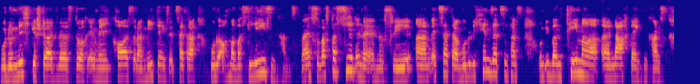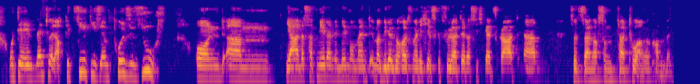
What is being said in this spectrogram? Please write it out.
wo du nicht gestört wirst durch irgendwelche Calls oder Meetings etc., wo du auch mal was lesen kannst. Weißt du, was passiert in der Industrie ähm, etc., wo du dich hinsetzen kannst und über ein Thema äh, nachdenken kannst und dir eventuell auch gezielt diese Impulse suchst. Und ähm, ja, das hat mir dann in dem Moment immer wieder geholfen, wenn ich das Gefühl hatte, dass ich jetzt gerade ähm, sozusagen auf so einem Plateau angekommen bin.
